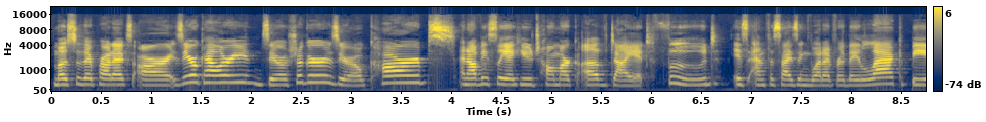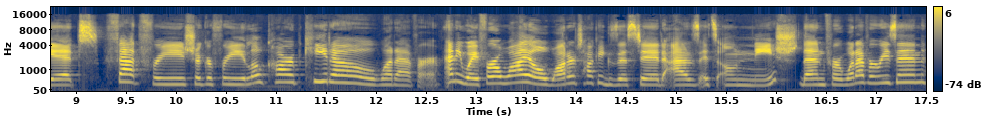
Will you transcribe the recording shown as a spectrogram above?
Most of their products are zero calorie, zero sugar, zero carbs, and obviously a huge hallmark of diet food is emphasizing whatever they lack, be it fat free, sugar free, low carb, keto, whatever. Anyway, for a while, WaterTok existed as its own niche, then for whatever reason,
